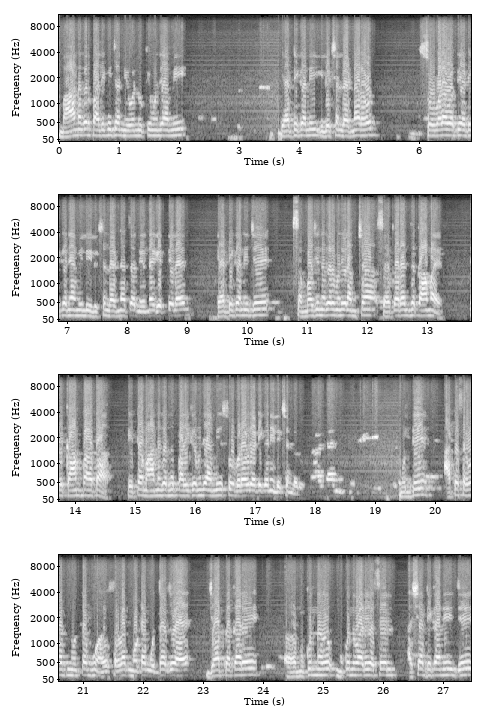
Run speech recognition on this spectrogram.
महानगरपालिकेच्या निवडणुकीमध्ये आम्ही या ठिकाणी इलेक्शन लढणार आहोत. सोबळावरती या ठिकाणी आम्ही इलेक्शन लढण्याचा निर्णय घेतलेला आहे. या ठिकाणी जे संभाजीनगर मधील आमच्या सहकाऱ्यांचं काम आहे ते काम पाहता येत्या महानगरपालिकेमध्ये आम्ही सोबळावर या ठिकाणी इलेक्शन लढू. मुद्दे. आता सर्वात मोठा सर्वात मोठा मुद्दा जो आहे ज्या प्रकारे मुकुंद मुकुंदवाडी असेल अशा ठिकाणी जे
